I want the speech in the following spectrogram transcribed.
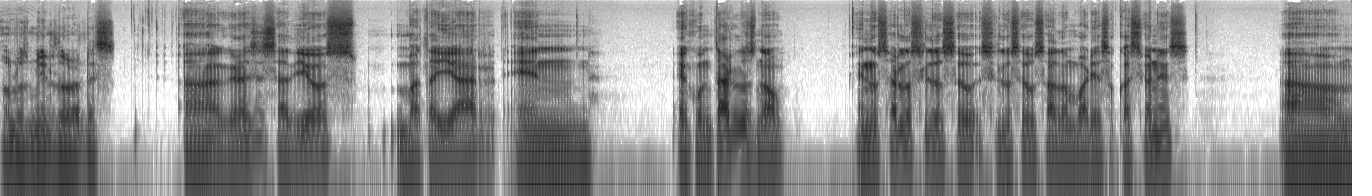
o los 1000 dólares? Ah, gracias a Dios, batallar en, en juntarlos, no. En usarlos sí los, los he usado en varias ocasiones. Ha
